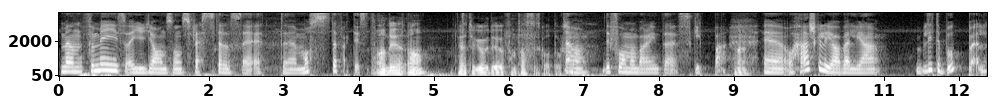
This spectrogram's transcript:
men för mig så är ju Janssons frestelse ett eh, måste faktiskt. Ja, det, ja, jag tycker det är fantastiskt gott också. Ja, det får man bara inte skippa. Nej. Eh, och här skulle jag välja lite bubbel.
